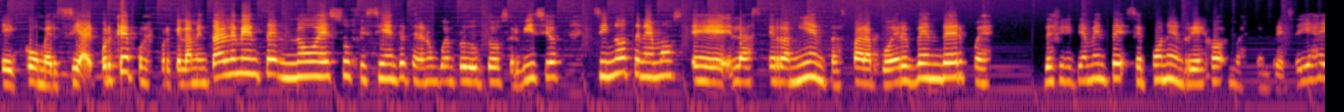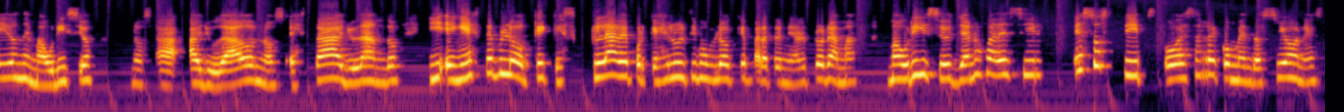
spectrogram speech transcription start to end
eh, comercial. ¿Por qué? Pues porque lamentablemente no es suficiente tener un buen producto o servicio. Si no tenemos eh, las herramientas para poder vender, pues definitivamente se pone en riesgo nuestra empresa. Y es ahí donde Mauricio nos ha ayudado, nos está ayudando. Y en este bloque, que es clave porque es el último bloque para terminar el programa, Mauricio ya nos va a decir esos tips o esas recomendaciones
